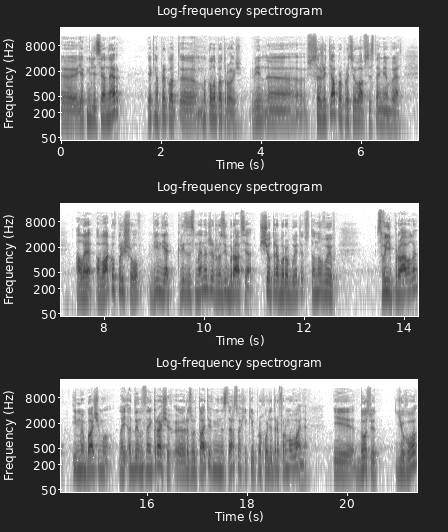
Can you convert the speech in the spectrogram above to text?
е, як міліціонер, як, наприклад, е, Микола Петрович. Він е, все життя пропрацював в системі МВС. Але Аваков прийшов, він як кризис-менеджер розібрався, що треба робити, встановив свої правила, і ми бачимо один з найкращих е, результатів в міністерствах, які проходять реформування. І досвід його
